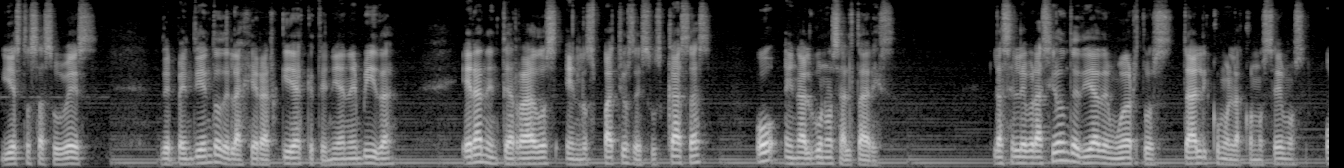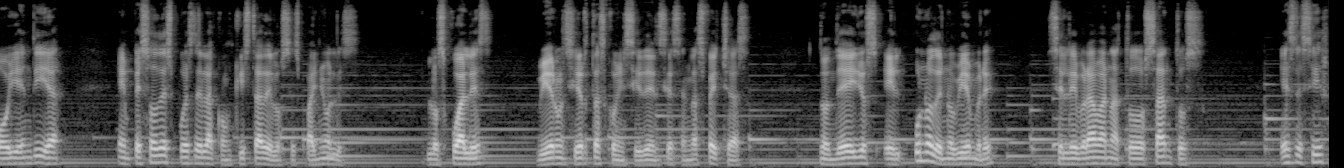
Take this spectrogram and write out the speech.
y estos a su vez dependiendo de la jerarquía que tenían en vida, eran enterrados en los patios de sus casas o en algunos altares. La celebración de Día de Muertos, tal y como la conocemos hoy en día, empezó después de la conquista de los españoles, los cuales vieron ciertas coincidencias en las fechas, donde ellos el 1 de noviembre celebraban a todos santos, es decir,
